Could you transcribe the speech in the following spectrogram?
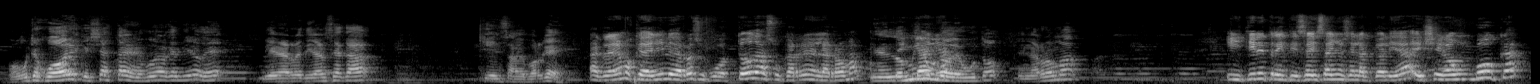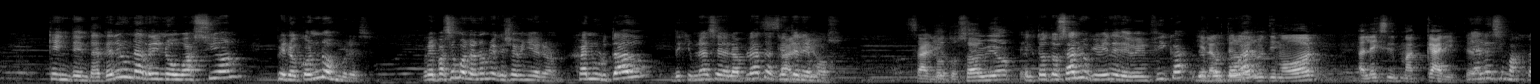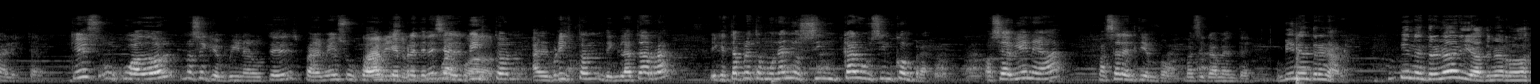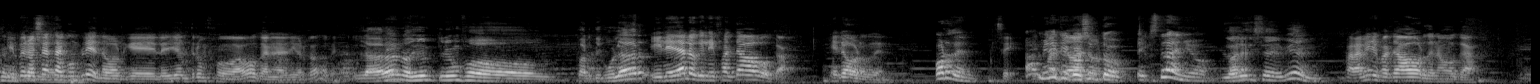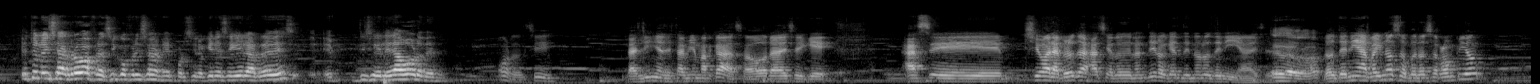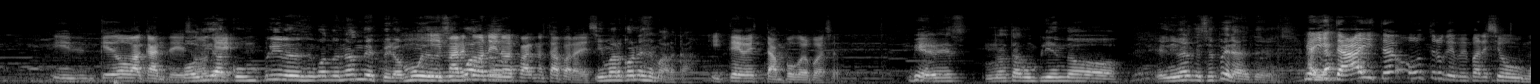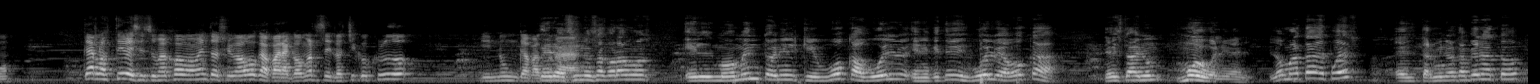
como muchos jugadores que ya están en el fútbol argentino que vienen a retirarse acá, quién sabe por qué. Aclaremos que Daniele De Rossi jugó toda su carrera en la Roma. En el de 2001 Italia, debutó en la Roma, y tiene 36 años en la actualidad. Y llega a un Boca que intenta tener una renovación, pero con nombres. Repasemos los nombres que ya vinieron. Han Hurtado, de Gimnasia de la Plata. ¿Qué Salvio. tenemos? Salvio. Toto Salvio, El Toto Salvio, que viene de Benfica, Y de el autor del Portugal. último gol, Alexis Y McAllister. Alexis McAllister, que es un jugador, no sé qué opinan ustedes, para mí es un jugador que un pertenece al. Bristol, al Bristol de Inglaterra y que está préstamo un año sin cargo y sin compra. O sea, viene a pasar el tiempo, básicamente. viene a entrenar. Viene a entrenar y a tener rodaje en el pero ya fútbol. está cumpliendo porque le dio el triunfo a Boca en la Libertadores. La verdad nos dio un triunfo particular. Y le da lo que le faltaba a Boca, el orden. Orden. Sí. Ah, le mira qué faltaba concepto orden. extraño. Lo Para. dice bien. Para mí le faltaba orden a Boca. Esto lo dice arroba Francisco Frisón, eh, por si lo quieren seguir en las redes. eh, dice que le da orden. Orden, sí. Las líneas están bien marcadas. Ahora es el que hace. lleva la pelota hacia los delanteros que antes no lo tenía. ese. Es verdad. Lo tenía Reynoso, pero se rompió y quedó vacante. Eso, Podía ok. cumplir de vez en cuando Hernández, pero muy de Y vez en Marcone cuando. no, es pa- no está para eso. Y Marcone es de marca. Y Tevez tampoco lo puede hacer. Bien. Tevez no está cumpliendo el nivel que se espera de Tevez. Ahí está, ahí está otro que me pareció humo. Carlos Tevez en su mejor momento llegó a Boca para comerse los chicos crudos y nunca pasó Pero nada. si nos acordamos, el momento en el que Boca vuelve, en el que Tevez vuelve a Boca, Tevez estaba en un muy buen nivel. Lo mata después, él terminó el campeonato,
